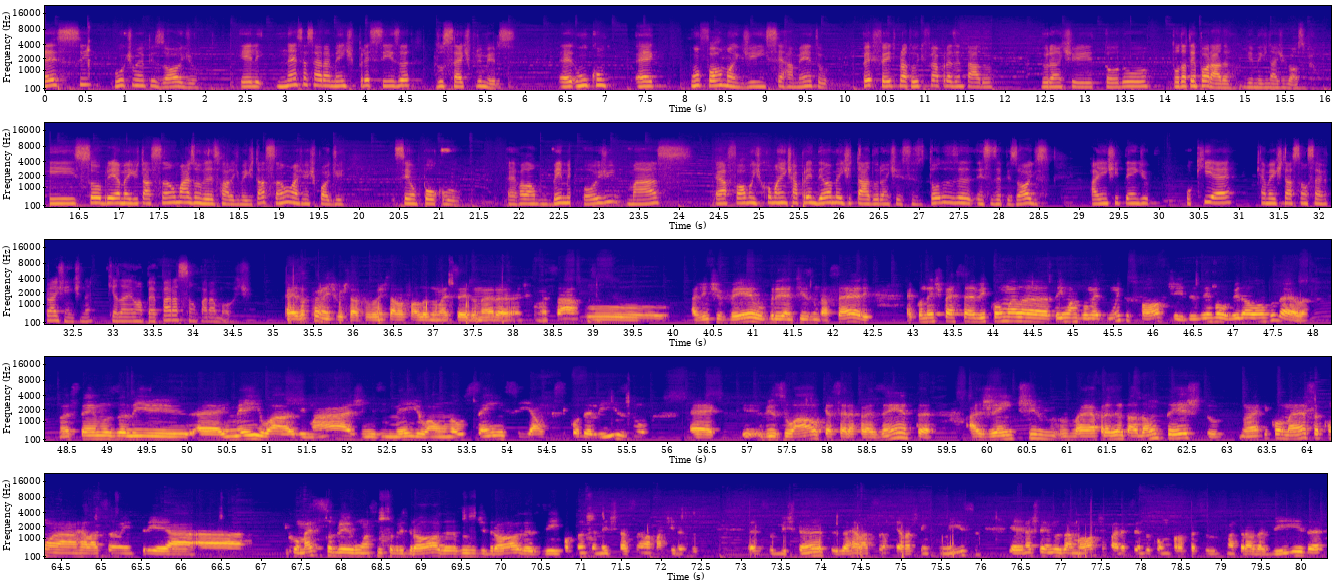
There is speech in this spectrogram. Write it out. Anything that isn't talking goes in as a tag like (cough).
Esse último episódio, ele necessariamente precisa dos sete primeiros. É, um, é uma forma de encerramento perfeito para tudo que foi apresentado durante todo, toda a temporada de Midnight Gospel. E sobre a meditação, mais uma vez fala de meditação, a gente pode ser um pouco é, falar bem hoje, mas é a forma de como a gente aprendeu a meditar durante esses, todos esses episódios, a gente entende o que é que a meditação serve pra gente, né? Que ela é uma preparação para a morte. É exatamente, Gustavo. A gente estava falando mais cedo, né, era, antes de começar, o... a gente vê o brilhantismo da série é quando a gente percebe como ela tem um argumento muito forte desenvolvido ao longo dela. Nós temos ali, é, em meio às imagens, em meio a um nonsense, a um psicodelismo é, visual que a série apresenta, a gente é apresentado a um texto não é, que começa com a relação entre a, a que começa sobre um assunto sobre drogas, uso de drogas e importância da meditação a partir dessas, dessas substâncias, a relação que elas têm com isso. E aí nós temos a morte aparecendo como processo natural da vida,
